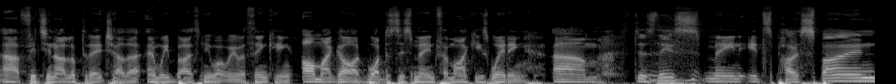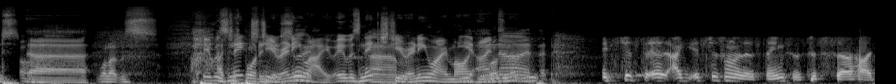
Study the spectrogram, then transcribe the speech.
uh, Fitzy and I looked at each other, and we both knew what we were thinking. Oh my God, what does this mean for Mikey's wedding? Um, does this mean it's postponed? Uh, Well, it was. It was I just bought next year new suit. anyway. It was next year Um, anyway, Mikey, yeah, I wasn't know, it? but It's just uh, I, it's just one of those things. It's just so hard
